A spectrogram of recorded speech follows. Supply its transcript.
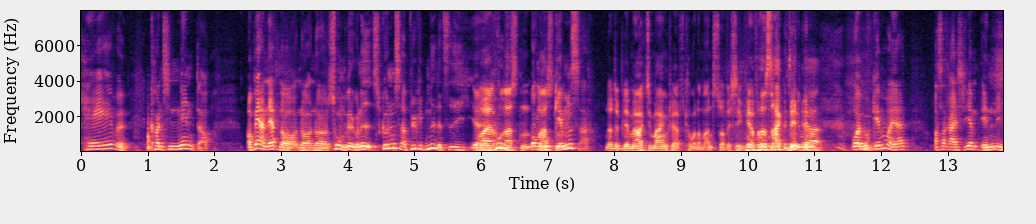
have, kontinenter, og hver nat, når, når, når solen begynder at gå ned, skynde sig at bygge et midlertidigt øh, Nå ja, hus, forresten- hvor man forresten. kunne gemme sig. Når det bliver mørkt i Minecraft, kommer der monstre, hvis ikke vi har fået sagt det. Ja. Hvor jeg kunne gemme mig, ja, og så rejse hjem endelig.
